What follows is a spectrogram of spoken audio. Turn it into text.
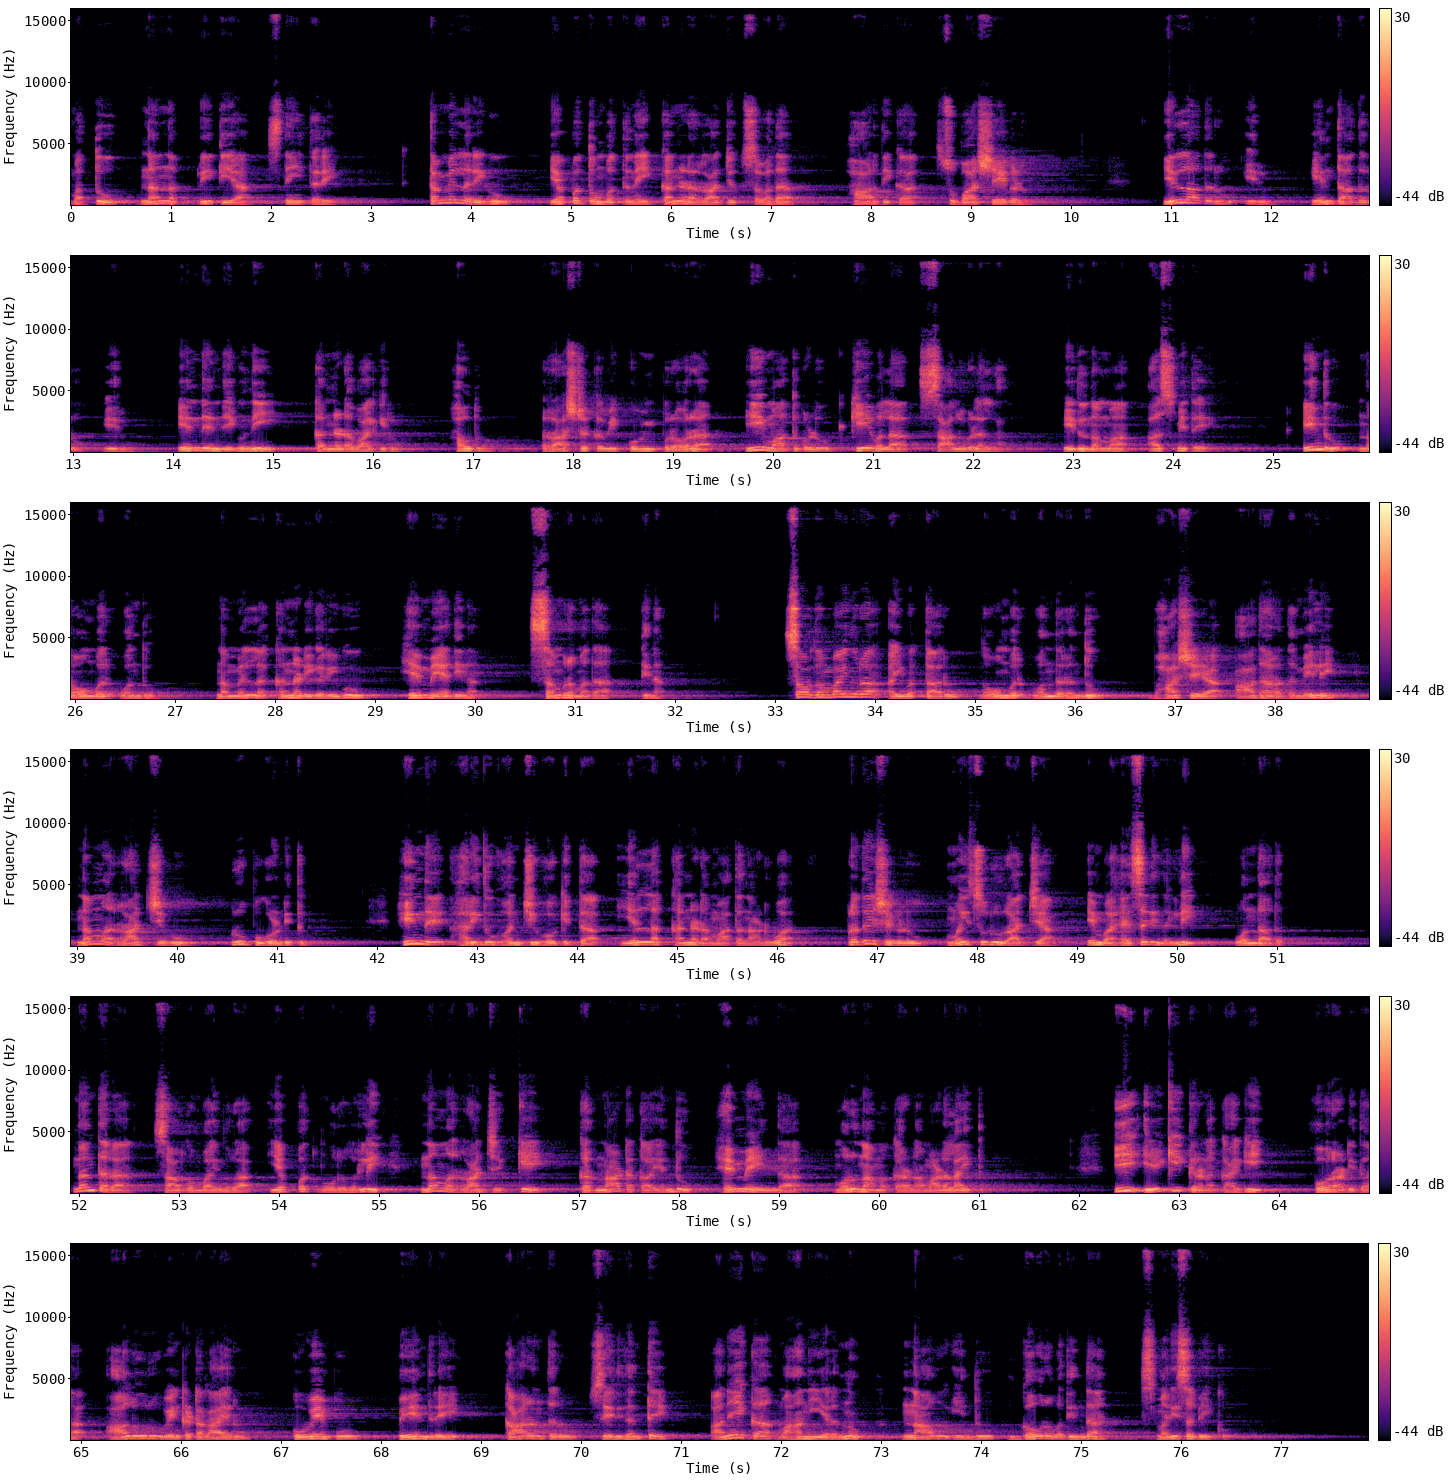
ಮತ್ತು ನನ್ನ ಪ್ರೀತಿಯ ಸ್ನೇಹಿತರೆ, ತಮ್ಮೆಲ್ಲರಿಗೂ ಎಪ್ಪತ್ತೊಂಬತ್ತನೇ ಕನ್ನಡ ರಾಜ್ಯೋತ್ಸವದ ಹಾರ್ದಿಕ ಶುಭಾಶಯಗಳು. ಎಲ್ಲಾದರೂ ಇರು, ಎಂತಾದರೂ ಇರು, ಎಂದೆಂದಿಗೂ ನೀ ಕನ್ನಡವಾಗಿರು. ಹೌದು, ರಾಷ್ಟ್ರಕವಿ ಕುವೆಂಪುರವರ ಈ ಮಾತುಗಳು ಕೇವಲ ಸಾಲುಗಳಲ್ಲ. ಇದು ನಮ್ಮ ಅಸ್ಮಿತೆ. ಇಂದು ನವೆಂಬರ್ ಒಂದು. ನಮ್ಮೆಲ್ಲ ಕನ್ನಡಿಗರಿಗೂ ಹೆಮ್ಮೆಯ ದಿನ, ಸಂಭ್ರಮದ ದಿನ. ಸಾವಿರದ ಒಂಬೈನೂರ ಐವತ್ತಾರು ನವೆಂಬರ್ ಒಂದರಂದು ಭಾಷೆಯ ಆಧಾರದ ಮೇಲೆ ನಮ್ಮ ರಾಜ್ಯವು ರೂಪುಗೊಂಡಿತು. ಹಿಂದೆ ಹರಿದು ಹೊಂಚಿ ಹೋಗಿದ್ದ ಎಲ್ಲ ಕನ್ನಡ ಮಾತನಾಡುವ ಪ್ರದೇಶಗಳು ಮೈಸೂರು ರಾಜ್ಯ. ಎಂಬ ಹೆಸರಿನಲ್ಲಿ ಒಂದಾದವು ನಂತರ ಸಾವಿರದ ಒಂಬೈನೂರ ಎಪ್ಪತ್ತ್ಮೂರರಲ್ಲಿ ನಮ್ಮ ರಾಜ್ಯಕ್ಕೆ ಕರ್ನಾಟಕ ಎಂದು ಹೆಮ್ಮೆಯಿಂದ ಮರುನಾಮಕರಣ ಮಾಡಲಾಯಿತು. ಈ ಏಕೀಕರಣಕ್ಕಾಗಿ ಹೋರಾಡಿದ ಆಲೂರು ವೆಂಕಟರಾಯರು, ಕುವೆಂಪು, ಬೇಂದ್ರೆ, ಕಾರಂತರು ಸೇರಿದಂತೆ ಅನೇಕ ಮಹನೀಯರನ್ನು ನಾವು ಇಂದು ಗೌರವದಿಂದ ಸ್ಮರಿಸಬೇಕು.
